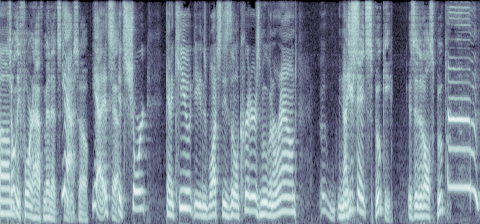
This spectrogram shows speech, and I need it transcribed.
It's only four and a half minutes, too, Um, Yeah. so yeah, it's yeah. it's short, kind of cute. You can watch these little critters moving around. Uh, Nice. Would you say it's spooky? Is it at all spooky? Um,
